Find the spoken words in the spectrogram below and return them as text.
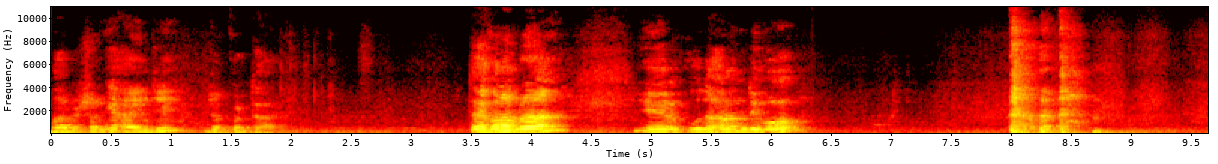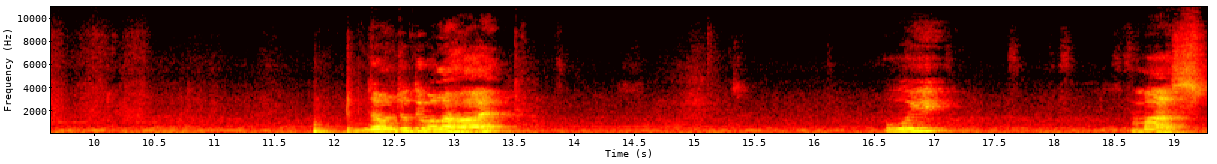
ভার্বের সঙ্গে আইএনজি যোগ করতে হয়। তো এখন আমরা এর উদাহরণ দেব। যেমন যদি বলা হয় we must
